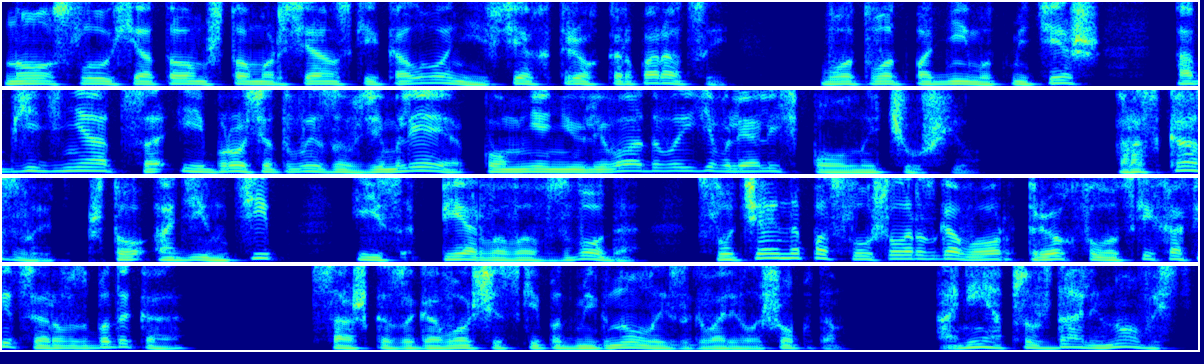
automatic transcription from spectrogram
но слухи о том, что марсианские колонии всех трех корпораций вот-вот поднимут мятеж, объединятся и бросят вызов Земле, по мнению Левадовой, являлись полной чушью. Рассказывают, что один тип из первого взвода случайно подслушал разговор трех флотских офицеров с БДК. Сашка заговорщицки подмигнула и заговорила шепотом. Они обсуждали новость,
